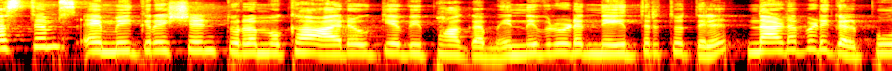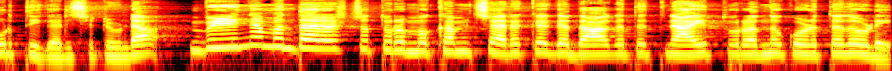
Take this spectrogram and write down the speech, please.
കസ്റ്റംസ് എമിഗ്രേഷൻ തുറമുഖ ആരോഗ്യ വിഭാഗം എന്നിവരുടെ നേതൃത്വത്തിൽ നടപടികൾ പൂർത്തീകരിച്ചിട്ടുണ്ട്. വിഴിഞ്ഞം അന്താരാഷ്ട്ര തുറമുഖം ചരക്ക് ഗതാഗതത്തിനായി തുറന്നുകൊടുത്തതോടെ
